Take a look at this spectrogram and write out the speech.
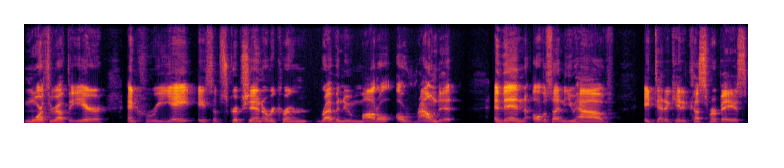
more throughout the year and create a subscription or recurring revenue model around it. And then all of a sudden you have a dedicated customer base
